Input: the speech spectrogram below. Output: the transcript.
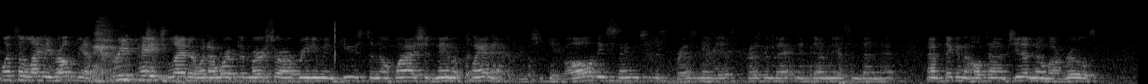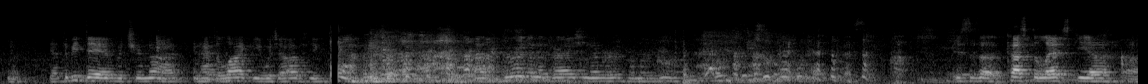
once a lady wrote me a three-page letter when I worked at Mercer Arboretum in Houston on why I should name a plant after her. She gave all these things, she was president of this, president of that, and done this and done that. And I'm thinking the whole time, she doesn't know my rules. You know, You have to be dead, which you're not, and have to like you, which I obviously don't. I threw it in the trash and never heard from her again. This is a Kosteletzkya, uh, uh,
